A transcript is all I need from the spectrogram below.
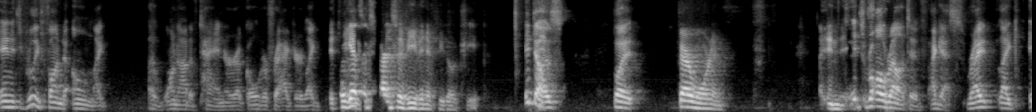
and it's really fun to own like a one out of ten or a gold refractor. Like it, It gets expensive even if you go cheap. it does, but Fair warning. And it's all relative, I guess, right? Like it,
